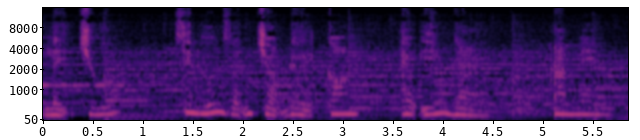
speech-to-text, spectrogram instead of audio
lạy Chúa, xin hướng dẫn chọn đời con theo ý Ngài. Amen.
